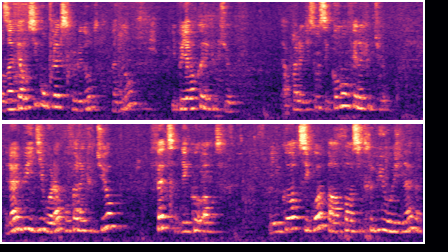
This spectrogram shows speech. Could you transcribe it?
Dans un cas aussi complexe que le nôtre, maintenant, il peut y avoir que la culture. Après, la question, c'est comment on fait la culture Et là, lui, il dit, voilà, pour faire la culture, faites des cohortes. Et une cohorte, c'est quoi par rapport à ces tribus originales?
